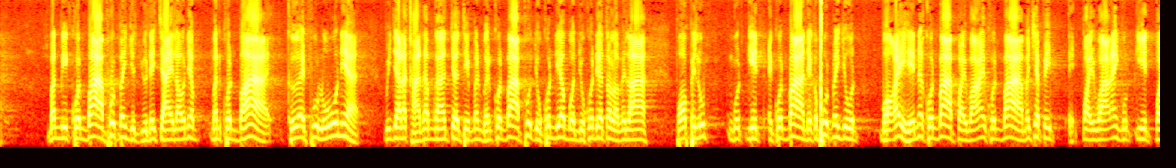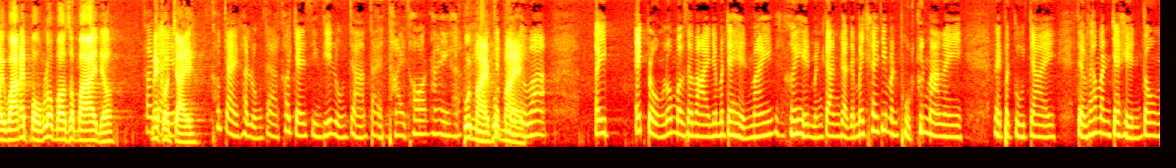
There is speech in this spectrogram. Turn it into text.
มันมีคนบ้าพูดไม่หยุดอยู่ในใจเราเนี่ยมันคนบ้าคือไอ้ผู้รู้เนี่ยวิญญาณขาทำงานเจอทิมันเหมือนคนบ้าพูดอยู่คนเดียวบ่นอยู่คนเดียวตลอดเวลา พอไปรู้หงุดหงิดไอ้คนบ้าเนี่ยก็พูดไม่หยุด บอกให้เห็นนะคนบ้าปล่อยวางไอ้คนบ้า ไม่ใช่ไปปล่อยวางไอ้หงุดหงิดปล่อยวางไอ้โปร่งโล่งเบาสบายเดี๋ยว ไม่เข้าใจเข้าใจค่ะหลวงตาเข้าใจสิ่งที่หลวงตาถ่ายถ่ายทอดให้ค่ะพูดใหม่พูดใหม่แต่เพียงแต่ว่าไอ้ไอ้โปร่งโล่งเบาสบายเนี่ยมันจะเห็นไหมเคยเห็นเหมือนกันค่ะแต่ไม่ใช่ที่มันผุดขึ้นมาในในประตูใจ แต่ถ้ามันจะเห็นตรง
